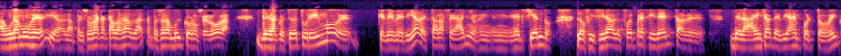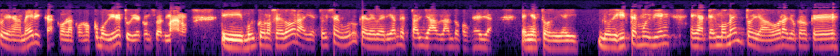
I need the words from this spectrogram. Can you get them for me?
a una mujer y a la persona que acabas de hablar, una persona muy conocedora de la cuestión de turismo, eh, que debería de estar hace años en- en ejerciendo la oficina, fue presidenta de, de las agencias de viaje en Puerto Rico y en América, con la conozco muy bien, estudié con su hermano y muy conocedora y estoy seguro que deberían de estar ya hablando con ella en estos días y lo dijiste muy bien en aquel momento y ahora yo creo que es,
